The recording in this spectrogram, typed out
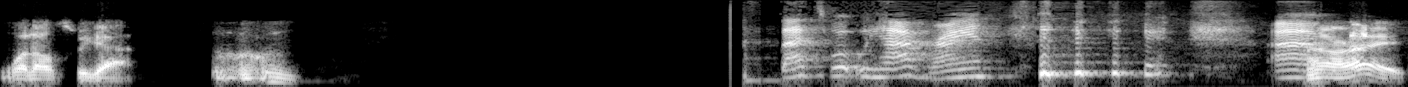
what else we got? that's what we have, Ryan. um, All right.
